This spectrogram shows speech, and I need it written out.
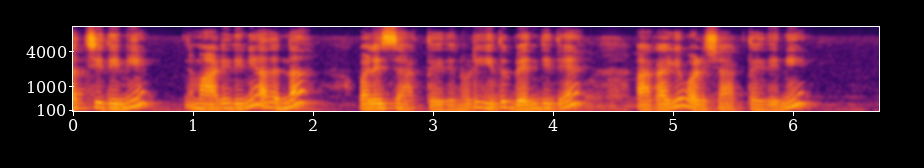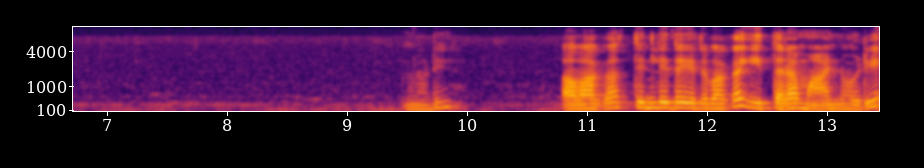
ಹಚ್ಚಿದ್ದೀನಿ, ಮಾಡಿದ್ದೀನಿ. ಅದನ್ನು ಒಳಸಿ ಹಾಕ್ತಾಯಿದ್ದೀನಿ ನೋಡಿ, ಇದು ಬೆಂದಿದೆ. ಹಾಗಾಗಿ ಒಳಸಿ ಹಾಕ್ತಾಯಿದ್ದೀನಿ ನೋಡಿ. ಆವಾಗ ತಿನ್ನಲಿದ್ದೇ ಇರುವಾಗ ಈ ಥರ ಮಾಡಿ ನೋಡಿ.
